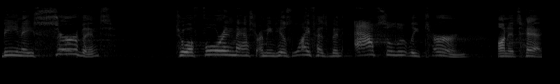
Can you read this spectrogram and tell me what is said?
being a servant to a foreign master. I mean, his life has been absolutely turned on its head.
